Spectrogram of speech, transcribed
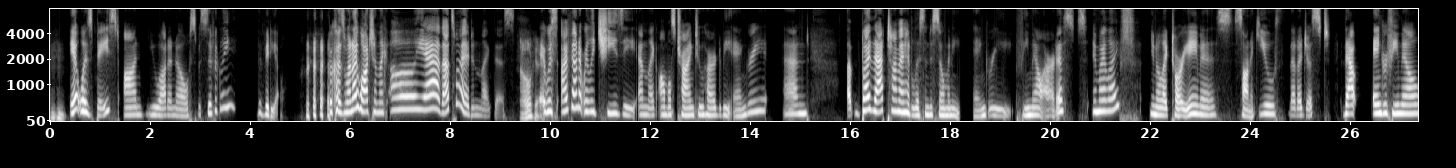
Mhm. It was based on You Ought to Know, specifically the video. Because when I watch, I'm like, oh yeah, that's why I didn't like this. okay. It was I found it really cheesy and like almost trying too hard to be angry. And uh, by that time, I had listened to so many angry female artists in my life. You know, like Tori Amos, Sonic Youth. That I just that angry female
